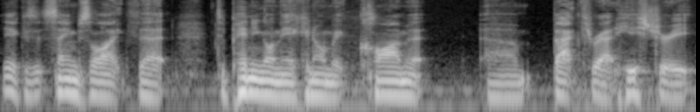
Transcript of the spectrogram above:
Yeah, because it seems like that depending on the economic climate um, back throughout history,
